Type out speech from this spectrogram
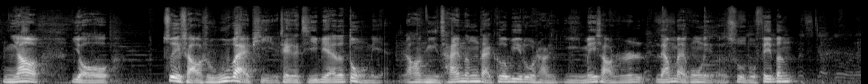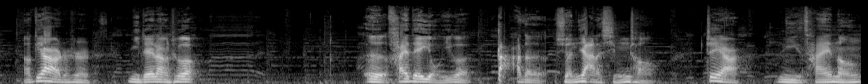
你要有最少是五百匹这个级别的动力，然后你才能在戈壁路上以每小时两百公里的速度飞奔。然后第二就是你这辆车，呃，还得有一个大的悬架的行程，这样你才能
